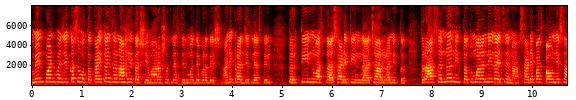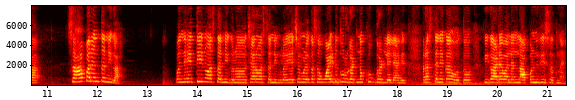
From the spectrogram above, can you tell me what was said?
मेन पॉईंट म्हणजे कसं होतं काही काही जण आहेत असे महाराष्ट्रातले असतील मध्य प्रदेश अनेक राज्यातले असतील तर तीन वाजता साडेतीनला चारला निघतात. तर असं न निघता तुम्हाला निघायचंय ना साडेपाच पावणे सहा सहापर्यंत निघा. पण हे तीन वाजता निघणं चार वाजता निघलं याच्यामुळे कसं वाईट दुर्घटना खूप घडलेल्या आहेत. रस्त्याने काय होतं की गाड्यावाल्यांना आपण दिसत नाही.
